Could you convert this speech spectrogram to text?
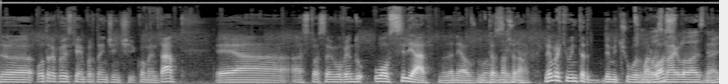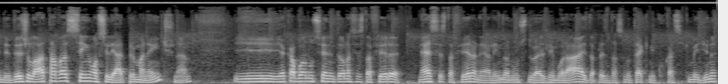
Ah, outra coisa que é importante a gente comentar é a, a situação envolvendo o auxiliar, né, Daniel, no internacional. auxiliar. Lembra que o Inter demitiu o Osmar O? Osmar Loss, né? E Desde lá estava sem o auxiliar permanente, né? E acabou anunciando então na sexta-feira, nessa sexta-feira, né, além do anúncio do Wesley Moraes, da apresentação do técnico Cacique Medina,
